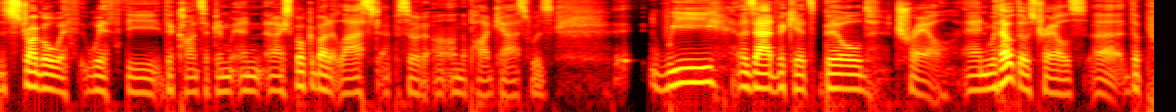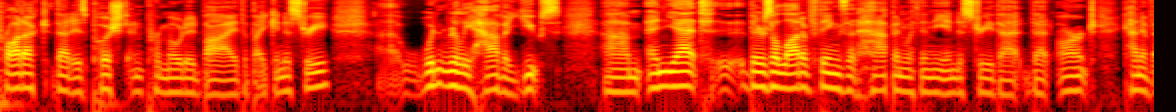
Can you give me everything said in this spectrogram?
struggle with with the the concept, and, and and I spoke about it last episode on the podcast. Was we as advocates build trail. And without those trails uh, the product that is pushed and promoted by the bike industry uh, wouldn't really have a use. Um, and yet there's a lot of things that happen within the industry that that aren't kind of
